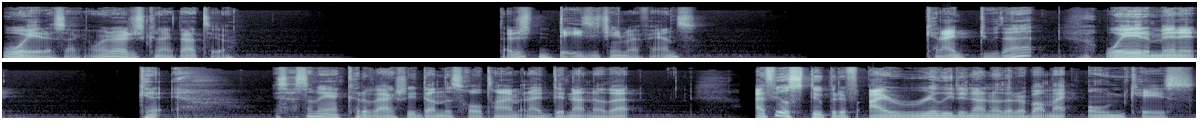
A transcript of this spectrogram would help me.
Wait a second. Where did I just connect that to? Did I just daisy chain my fans? Can I do that? Wait a minute. Can I, is that something I could have actually done this whole time and I did not know that? I feel stupid if I really did not know that about my own case.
